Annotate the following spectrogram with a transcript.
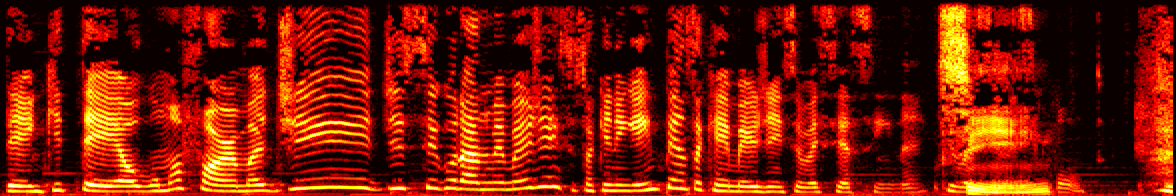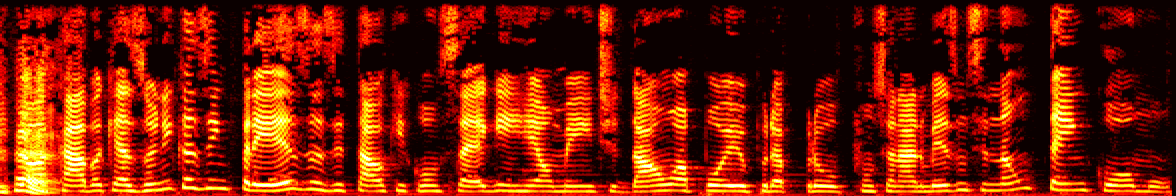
tem que ter alguma forma de, de segurar numa emergência. Só que ninguém pensa que a emergência vai ser assim, né? Que vai ser Sim. ponto. Então É. acaba que as únicas empresas e tal que conseguem realmente dar um apoio para pro funcionário, mesmo se não tem como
